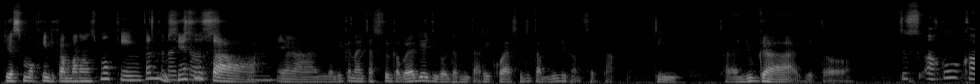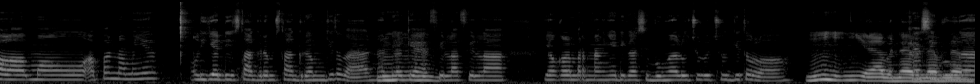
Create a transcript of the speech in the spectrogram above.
dia smoking di kamar non smoking kan Kena mestinya cas. susah ya kan? Jadi kena cas juga padahal dia juga udah minta request jadi tamunya juga bisa di salahin juga gitu. Terus aku kalau mau apa namanya lihat di Instagram Instagram gitu kan ada kayak villa-villa yang kalau merenangnya dikasih bunga lucu-lucu gitu loh. Hmm iya benar kasih benar benar. bunga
